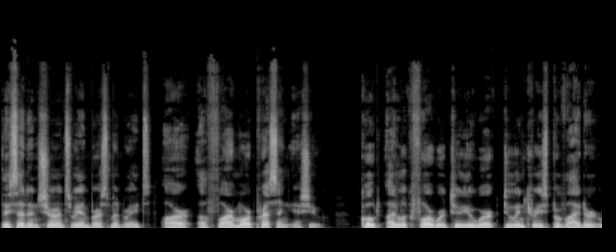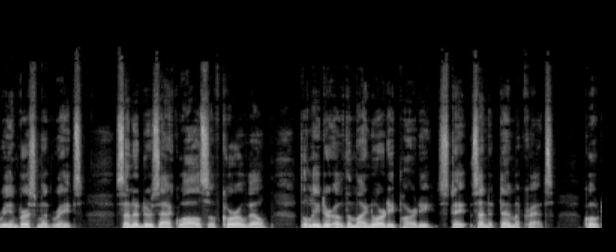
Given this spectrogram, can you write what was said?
They said insurance reimbursement rates are a far more pressing issue. Quote, I look forward to your work to increase provider reimbursement rates, Senator Zach Wahls of Coralville, the leader of the minority party, state Senate Democrats. Quote,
